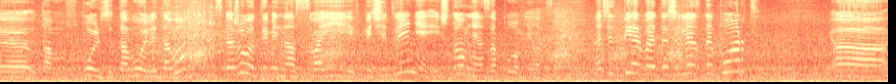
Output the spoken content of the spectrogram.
э, там, в пользу того или того. Скажу вот именно свои впечатления и что у меня запомнилось. Значит, первое это Железный порт. Э,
